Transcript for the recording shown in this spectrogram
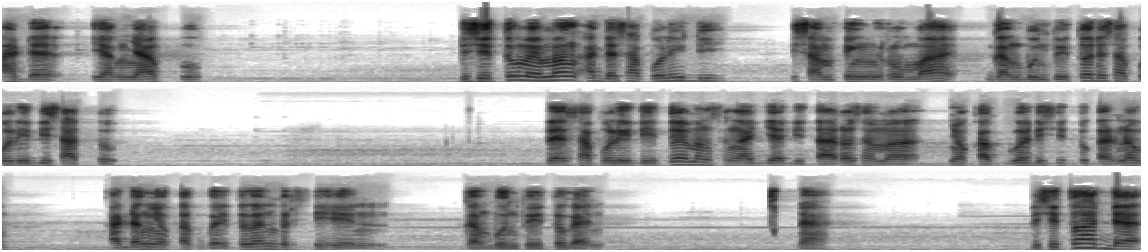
ada yang nyapu. Di situ memang ada sapu lidi. Di samping rumah gang buntu itu ada sapu lidi satu dan sapu lidi itu emang sengaja ditaruh sama nyokap gue di situ karena kadang nyokap gue itu kan bersihin gang buntu itu kan. Nah di situ ada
